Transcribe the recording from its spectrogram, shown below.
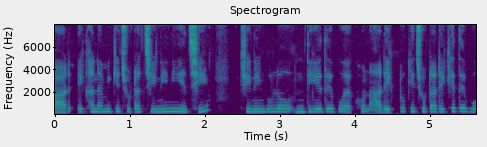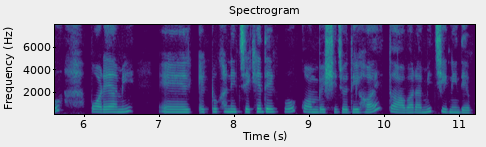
আর এখানে আমি কিছুটা চিনি নিয়েছি, চিনিগুলো দিয়ে দেব এখন আর একটু কিছুটা রেখে দেব, পরে আমি একটুখানি চেখে দেখব, কম বেশি যদি হয় তো আবার আমি চিনি দেব।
